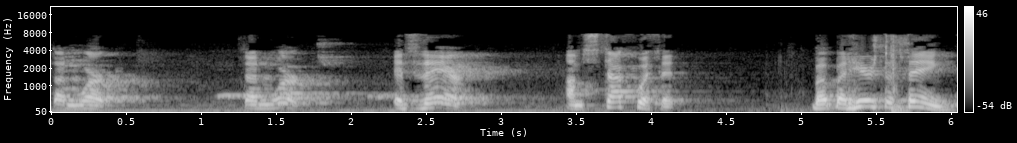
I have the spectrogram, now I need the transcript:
Doesn't work. Doesn't work. It's there. I'm stuck with it. But, but here's the thing.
